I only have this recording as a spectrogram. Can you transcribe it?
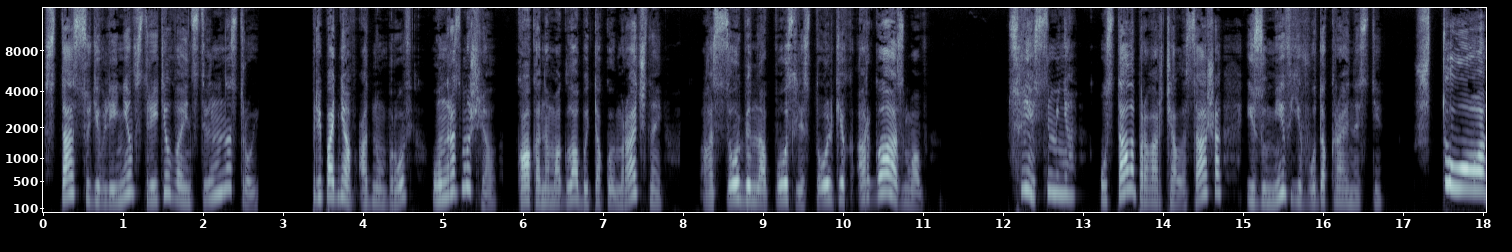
Стас с удивлением встретил воинственный настрой. Приподняв одну бровь, он размышлял, как она могла быть такой мрачной, особенно после стольких оргазмов. «Слезь с меня!» – устало проворчала Саша, изумив его до крайности. «Что?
